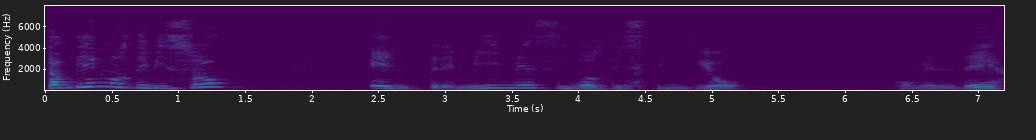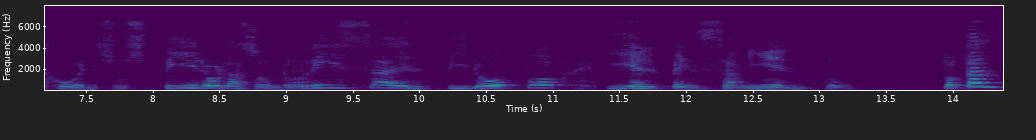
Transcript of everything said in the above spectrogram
también nos divisó entre miles y nos distinguió con el dejo, el suspiro, la sonrisa, el piropo y el pensamiento. Total,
